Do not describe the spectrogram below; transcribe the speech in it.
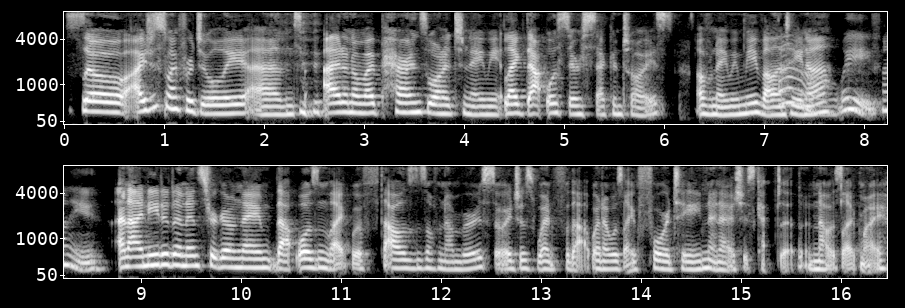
so I just went for Julie, and I don't know. My parents wanted to name me like that was their second choice of naming me Valentina. Oh, wait, funny. And I needed an Instagram name that wasn't like with thousands of numbers, so I just went for that when I was like 14, and I just kept it, and that was like my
